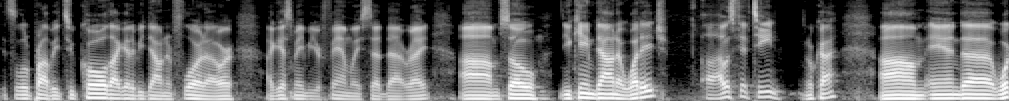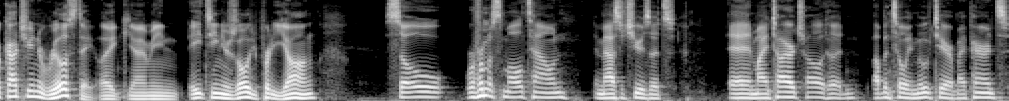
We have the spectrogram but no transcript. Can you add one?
it's a little probably too cold. I got to be down in Florida, or I guess maybe your family said that, right? Um, so you came down at what age? Uh, I was 15. Okay. Um, and uh, what got you into real estate? Like, I mean, 18 years old, you're pretty young. So we're from a small town in Massachusetts, and my entire childhood, up until we moved here, my parents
